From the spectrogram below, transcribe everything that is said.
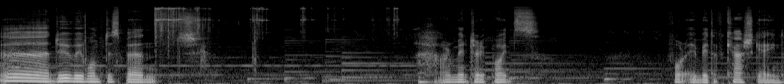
Uh, do we want to spend our military points for a bit of cash gain?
